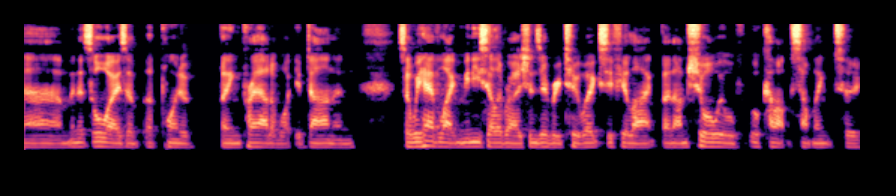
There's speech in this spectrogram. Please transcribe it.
Um, and it's always a, a point of being proud of what you've done and so we have like mini celebrations every two weeks, if you like. But I'm sure we'll we'll come up with something to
